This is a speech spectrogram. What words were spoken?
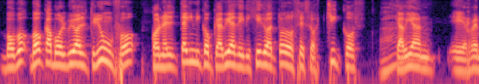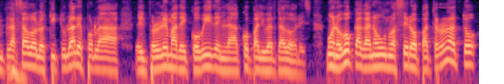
Bo- Boca volvió al triunfo con el técnico que había dirigido a todos esos chicos Ah. que habían eh, reemplazado a los titulares por la, el problema de COVID en la Copa Libertadores. Bueno, Boca ganó 1 a 0 a Patronato.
